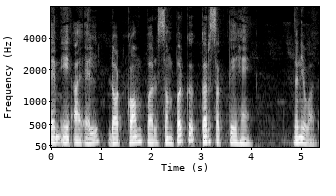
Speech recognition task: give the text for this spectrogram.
M A I L dot com पर संपर्क कर सकते हैं धन्यवाद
